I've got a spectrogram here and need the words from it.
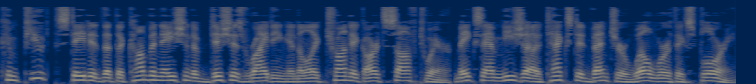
Compute, stated that the combination of Disch's writing and Electronic Arts software makes Amnesia a text adventure well worth exploring.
